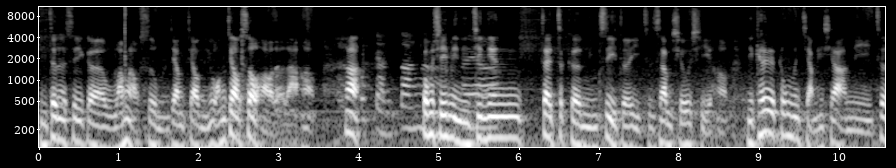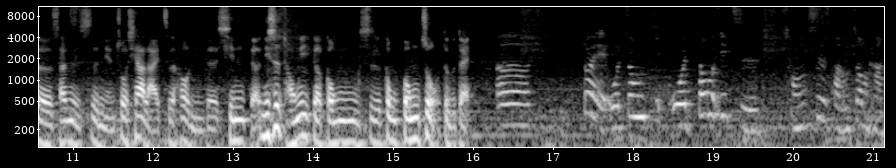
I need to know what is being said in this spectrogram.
你真的是一个王老师，我们这样叫你王教授好了啦哈。那。恭喜你，你今天在这个你自己的椅子上休息哈。你可以跟我们讲一下，你这三十四年做下来之后，你的心得。你是同一个公司工工作，对不对？呃。对，我中间我都一直从事房仲行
